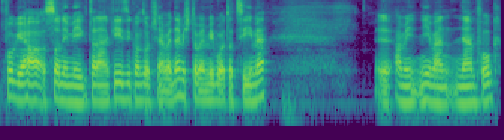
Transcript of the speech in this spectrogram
fogja a Sony még talán kézikonzolt csinálni, vagy nem is tudom, mi volt a címe, ami nyilván nem fog,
